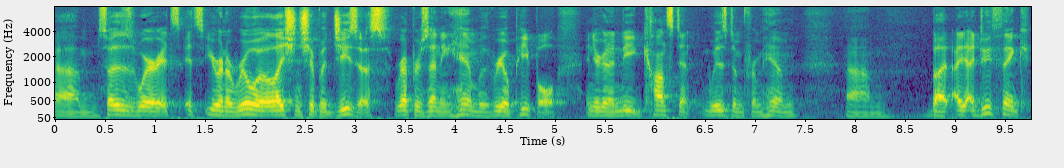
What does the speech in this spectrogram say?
Um, so this is where it's it's you're in a real relationship with Jesus, representing Him with real people, and you're going to need constant wisdom from Him. Um, but I, I do think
